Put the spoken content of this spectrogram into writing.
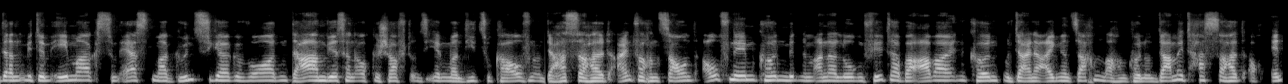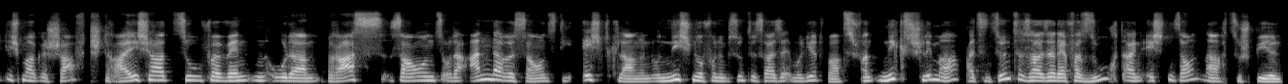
sind dann mit dem E-Max zum ersten Mal günstiger geworden. Da haben wir es dann auch geschafft, uns irgendwann die zu kaufen. Und da hast du halt einfach einen Sound aufnehmen können, mit einem analogen Filter bearbeiten können und deine eigenen Sachen machen können. Und damit hast du halt auch endlich mal geschafft, Streicher zu verwenden oder Brass-Sounds oder andere Sounds, die echt klangen und nicht nur von einem Synthesizer emuliert war. Ich fand nichts schlimmer als ein Synthesizer, der versucht, einen echten Sound nachzuspielen.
